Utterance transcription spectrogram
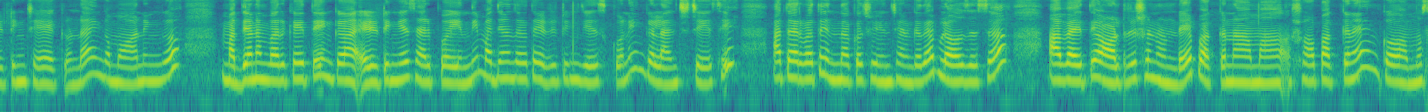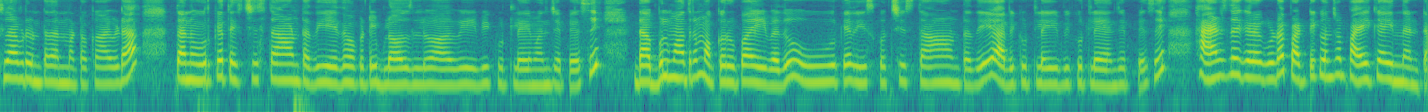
ఎడిటింగ్ చేయకుండా ఇంకా మార్నింగ్ మధ్యాహ్నం వరకు అయితే ఇంకా ఎడిటింగే సరిపోయింది. మధ్యాహ్నం తర్వాత ఎడిటింగ్ చేసుకొని ఇంకా లంచ్ చేసి ఆ తర్వాత ఇందాక చూపించాను కదా బ్లౌజెస్ అవి అయితే ఆల్టరేషన్ ఉండే. పక్కన మా షాప్ పక్కనే ఇంకో ముసలావిడ ఉంటుంది అనమాట ఒక ఆవిడ. తను ఊరికే తెచ్చిస్తూ ఉంటుంది ఏదో ఒకటి బ్లౌజులు అవి ఇవి కుట్లేయమని చెప్పేసి. డబ్బులు మాత్రం ఒక్క రూపాయి ఇవ్వదు ఊరికే తీసుకొచ్చి ఇస్తూ ఉంటుంది అవి కుట్లే ఇవి కుట్లే అని చెప్పేసి. హ్యాండ్స్ దగ్గర కూడా పట్టి కొంచెం పైకి అయిందంట.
